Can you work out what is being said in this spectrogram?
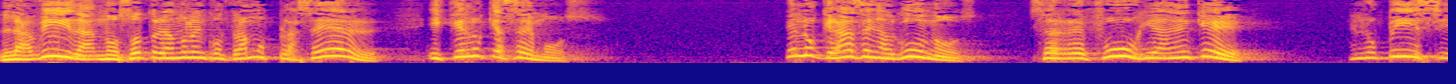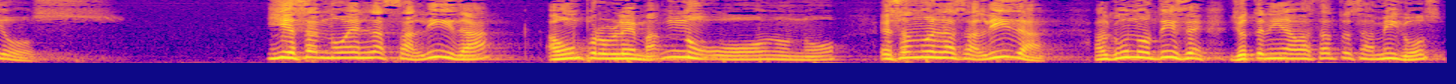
la vida nosotros ya no le encontramos placer. ¿Y qué es lo que hacemos? ¿Qué es lo que hacen algunos? Se refugian en qué? En los vicios. Y esa no es la salida a un problema. No, no, no. Esa no es la salida. Algunos dicen, yo tenía bastantes amigos,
